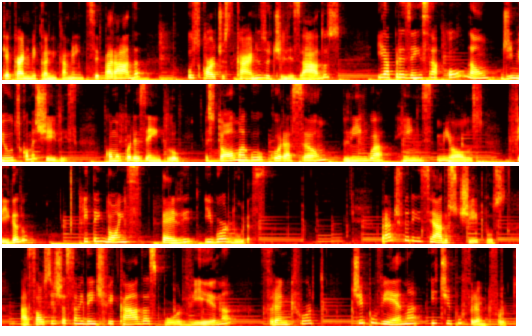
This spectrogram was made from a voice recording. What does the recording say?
que é carne mecanicamente separada, os cortes carnes utilizados e a presença ou não de miúdos comestíveis, como por exemplo estômago, coração, língua, rins, miolos, fígado e tendões, pele e gorduras. Para diferenciar os tipos, as salsichas são identificadas por Viena, Frankfurt tipo Viena e tipo Frankfurt.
